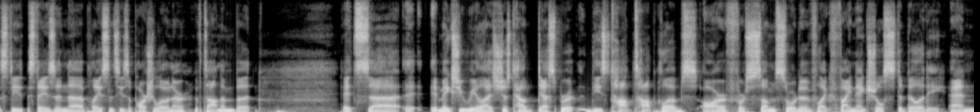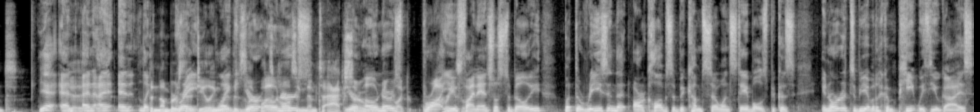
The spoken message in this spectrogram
st- stays in uh, place since he's a partial owner of Tottenham, but it's uh, it, it makes you realize just how desperate these top top clubs are for some sort of like financial stability and. Yeah, and Yeah, and I and like the numbers they're great. dealing with like, is, like, what's owners, causing them to act Your so, owners like, brought you financial stability, but the reason that our clubs have become so unstable is because in order to be able to compete with you guys,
